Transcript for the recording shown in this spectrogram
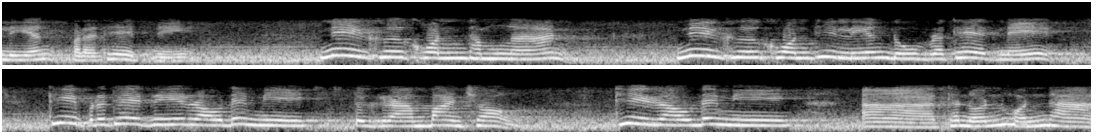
เลี้ยงประเทศนี้ นี่คือคนทำงาน นี่คือคนที่เลี้ยงดูประเทศนี้ ที่ประเทศนี้เราได้มีตึกรามบ้านช่อง ที่เราได้มีถนนหนทาง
